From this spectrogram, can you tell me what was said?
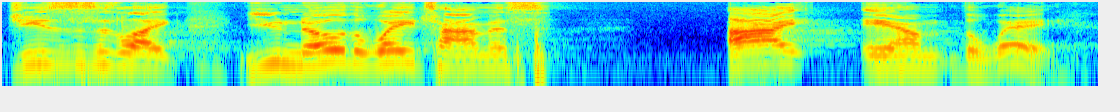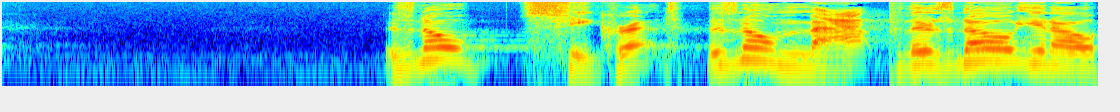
Jesus is like, You know the way, Thomas. I am the way. There's no secret. There's no map. There's no, you know,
